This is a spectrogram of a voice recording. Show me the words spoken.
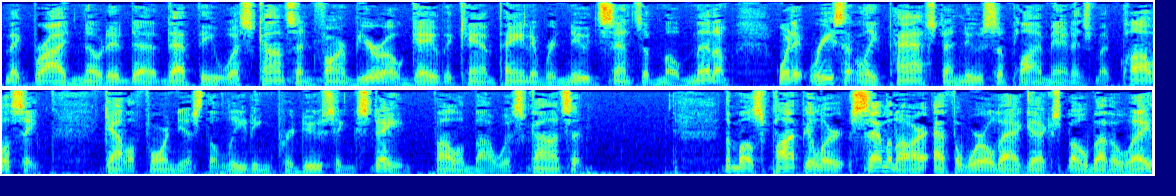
McBride noted uh, that the Wisconsin Farm Bureau gave the campaign a renewed sense of momentum when it recently passed a new supply management policy. California is the leading producing state, followed by Wisconsin. The most popular seminar at the World Ag Expo, by the way,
